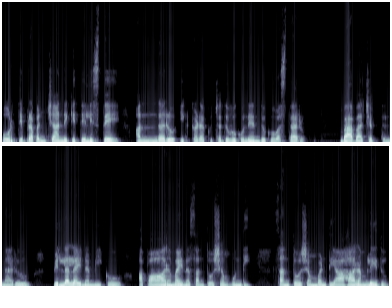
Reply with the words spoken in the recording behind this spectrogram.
పూర్తి ప్రపంచానికి తెలిస్తే అందరూ ఇక్కడకు చదువుకునేందుకు వస్తారు. బాబా చెప్తున్నారు పిల్లలైన మీకు అపారమైన సంతోషం ఉంది. సంతోషం వంటి ఆహారం లేదు.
